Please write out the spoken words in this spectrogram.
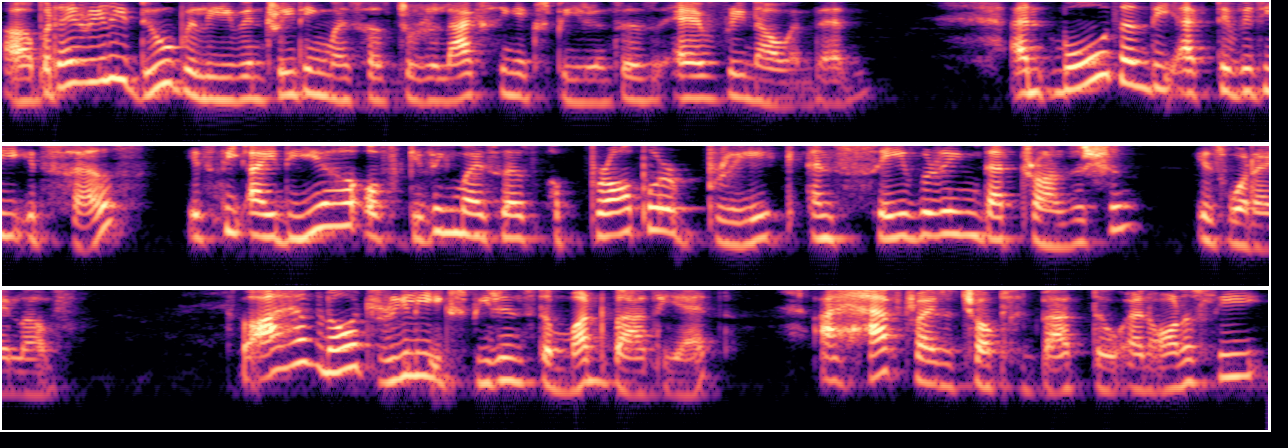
uh, but I really do believe in treating myself to relaxing experiences every now and then. And more than the activity itself, it's the idea of giving myself a proper break and savoring that transition is what I love. I have not really experienced a mud bath yet. I have tried a chocolate bath though, and honestly,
